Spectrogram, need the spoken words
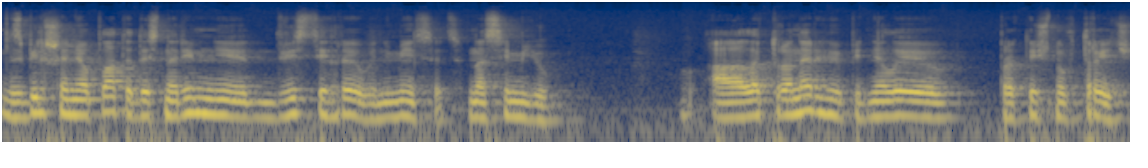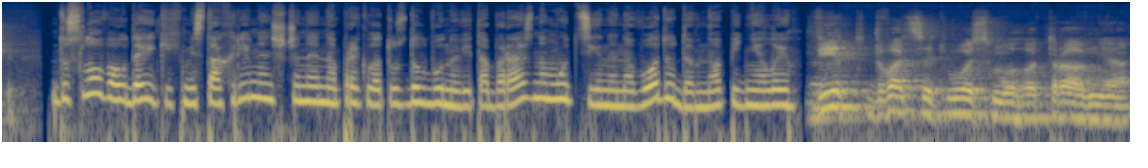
збільшення оплати десь на рівні 200 гривень в місяць на сім'ю. А електроенергію підняли практично втричі. До слова, у деяких містах Рівненщини, наприклад, у Здолбунові та Березному, ціни на воду давно підняли. Від 28 травня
